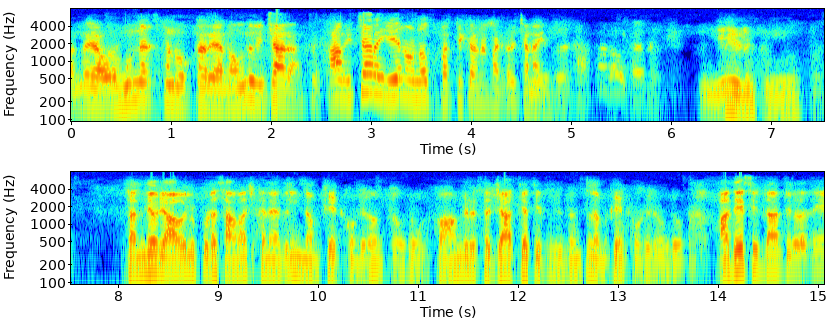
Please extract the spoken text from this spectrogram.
ಅಂದ್ರೆ ಅವರು ಮುನ್ನಡೆಸ್ಕೊಂಡು ಹೋಗ್ತಾರೆ ಅನ್ನೋ ಒಂದು ವಿಚಾರ. ಆ ವಿಚಾರ ಏನು ಅನ್ನೋದು ಸ್ಪಷ್ಟೀಕರಣ ಮಾಡಿದ್ರೆ ಚೆನ್ನಾಗಿದೆ ಏನ್ ಹೇಳಿದ್ರು ತಂದೆಯವರು ಯಾವಾಗಲೂ ಕೂಡ ಸಾಮಾಜಿಕ ನ್ಯಾಯದಲ್ಲಿ ನಂಬಿಕೆ ಇಟ್ಕೊಂಡಿರುವಂತವ್ರು ಕಾಂಗ್ರೆಸ್ ಜಾತ್ಯತೀತ ಸಿದ್ಧಾಂತ ನಂಬಿಕೆ ಇಟ್ಕೊಂಡಿರೋರು. ಅದೇ ಸಿದ್ಧಾಂತಗಳನ್ನೇ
